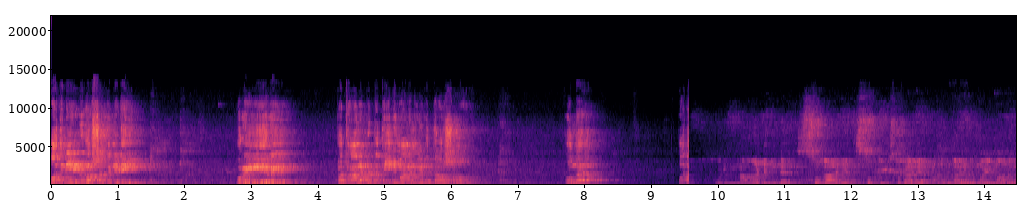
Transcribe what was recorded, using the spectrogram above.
പതിനേഴ് വർഷത്തിനിടയിൽ കുറേയേറെ പ്രധാനപ്പെട്ട തീരുമാനങ്ങൾ എടുത്ത വർഷമാണ്. ഒന്ന് ഒരു നാടിന്റെ സ്വകാര്യ സ്വത്തും സ്വകാര്യ അഹങ്കാരവുമായി മാറുക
